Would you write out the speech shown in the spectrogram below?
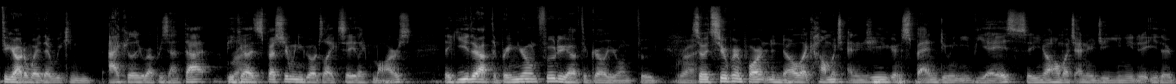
figure out a way that we can accurately represent that because Right. especially when you go to like say like Mars. Like you either have to bring your own food or you have to grow your own food. Right. So it's super important to know like how much energy you're going to spend doing EVAs, so you know how much energy you need to either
